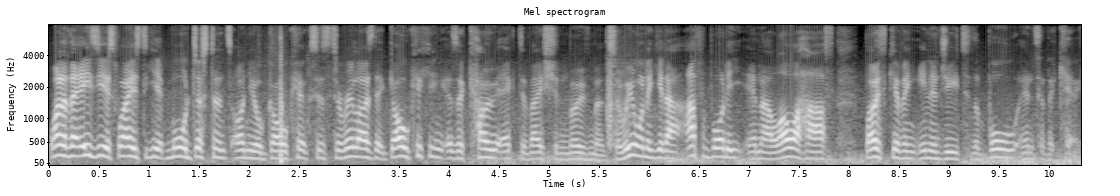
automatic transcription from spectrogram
One of the easiest ways to get more distance on your goal kicks is to realize that goal kicking is a co-activation movement. So we want to get our upper body and our lower half both giving energy to the ball and to the kick.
